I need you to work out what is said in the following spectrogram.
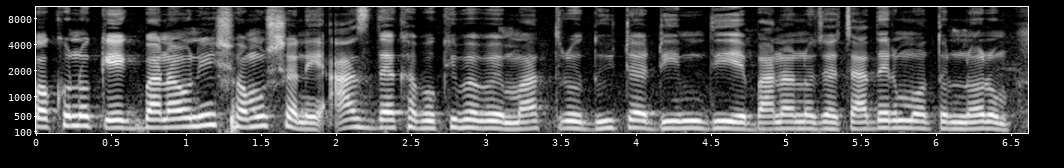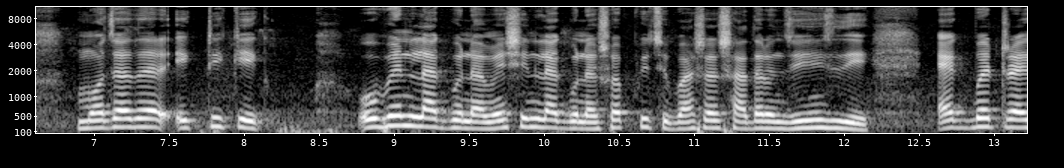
কখনো কেক বানাওনি? সমস্যা নেই, আজ দেখাবো কীভাবে মাত্র দুইটা ডিম দিয়ে বানানো যায়। চাঁদের মতো নরম, মজাদার একটি কেক। ওভেন লাগবে না, মেশিন লাগবে না সব কিছু বাসার সাধারণ জিনিস দিয়ে। একবার ট্রাই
